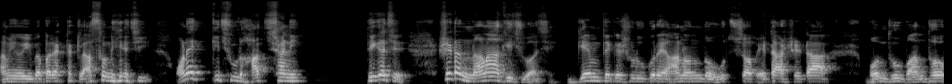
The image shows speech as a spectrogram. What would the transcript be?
আমি ওই ব্যাপারে একটা ক্লাসও নিয়েছি। অনেক কিছুর হাতছানি, ঠিক আছে? সেটা নানা কিছু আছে। গেম থেকে শুরু করে আনন্দ, উৎসব, এটা, সেটা, বন্ধু, বান্ধব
